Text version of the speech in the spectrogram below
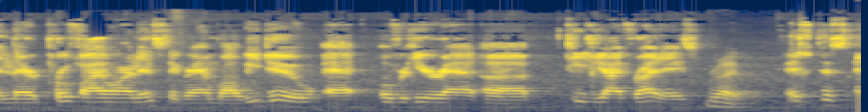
in their profile on Instagram, while we do at over here at uh, TGI Fridays. right. It's just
